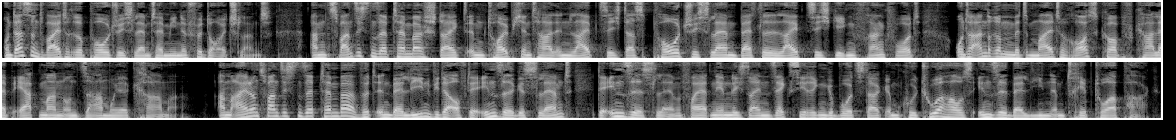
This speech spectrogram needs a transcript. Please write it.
Und das sind weitere Poetry Slam Termine für Deutschland. Am 20. September steigt im Täubchental in Leipzig das Poetry Slam Battle Leipzig gegen Frankfurt, unter anderem mit Malte Roskopf, Caleb Erdmann und Samuel Kramer. Am 21. September wird in Berlin wieder auf der Insel geslammt. Der Inselslam feiert nämlich seinen sechsjährigen Geburtstag im Kulturhaus Insel Berlin im Treptower Park.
